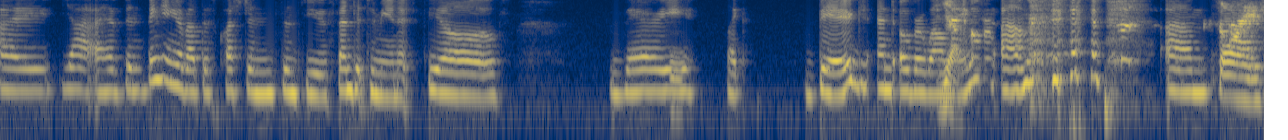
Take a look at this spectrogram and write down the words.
I, yeah, I have been thinking about this question since you sent it to me, and it feels very like big and overwhelming. Yes. Um, um, Sorry.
